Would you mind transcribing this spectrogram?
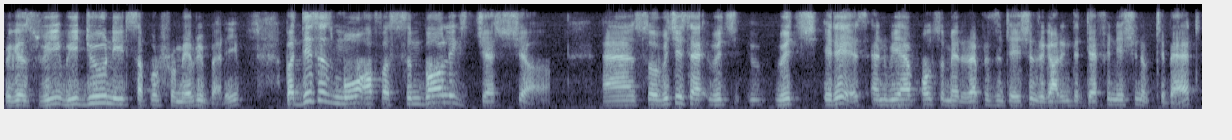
because we, we do need support from everybody. But this is more of a symbolic gesture and so which is which which it is and we have also made a representation regarding the definition of Tibet.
